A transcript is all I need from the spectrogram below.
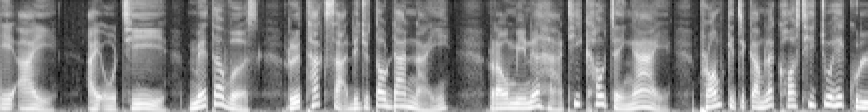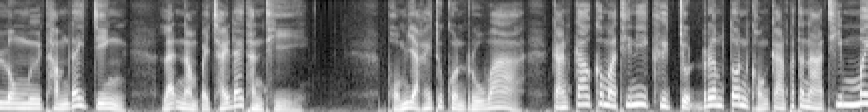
AI IoT Metaverse หรือทักษะดิจิทัลด้านไหน เรามีเนื้อหาที่เข้าใจง่าย พร้อมกิจกรรมและคอร์สที่ช่วยให้คุณลงมือทำได้จริง และนำไปใช้ได้ทันที ผมอยากให้ทุกคนรู้ว่า การก้าวเข้ามาที่นี่คือจุดเริ่มต้นของการพัฒนาที่ไม่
